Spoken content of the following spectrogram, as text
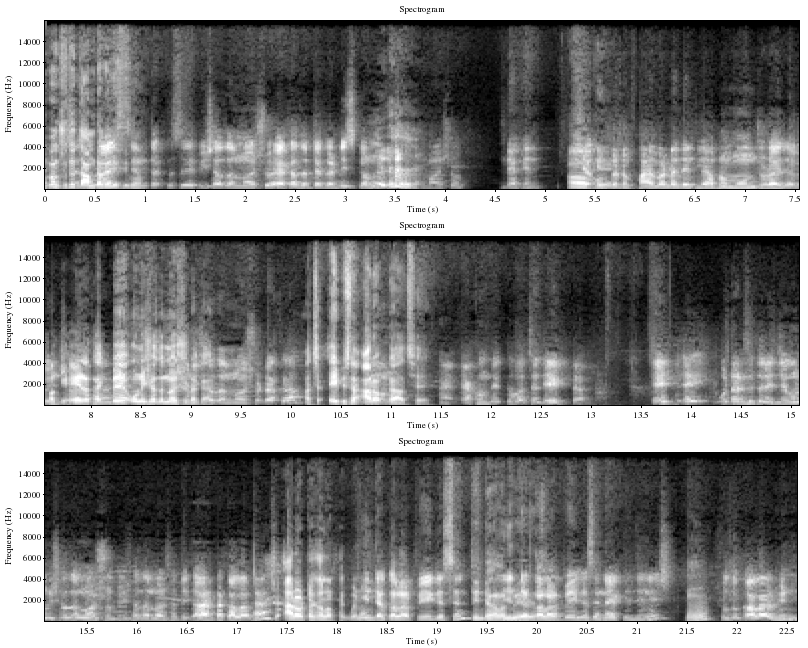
এবং শুধু দামটা বলে দিব। সেম থাকতেছে বিশ হাজার নয়শো এক হাজার টাকা ডিসকাউন্ট নয়শো। দেখেন সেগুন কাঠের ফাইবারটা দেখলে আপনার মন জোড়ায় যাবে এটা থাকবে উনিশ হাজার নয়শো টাকা। নয়শো টাকা। আচ্ছা এই পিছনে আরও একটা আছে। হ্যাঁ এখন দেখতে পাচ্ছেন এই একটা। এই এই ওটার ভিতরে যে উনিশ হাজার নয়শো বিশ হাজার নয়শো থেকে আর একটা কালার হ্যাঁ? আচ্ছা, কালার থাকবে না? তিনটা কালার পেয়ে গেছেন। তিনটা কালার তিনটা কালার পেয়ে গেছেন একই জিনিস শুধু কালার ভিন্ন।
